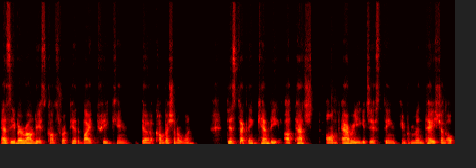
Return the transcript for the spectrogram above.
EvalRound is constructed by tweaking the conventional one, this technique can be attached on every existing implementation of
